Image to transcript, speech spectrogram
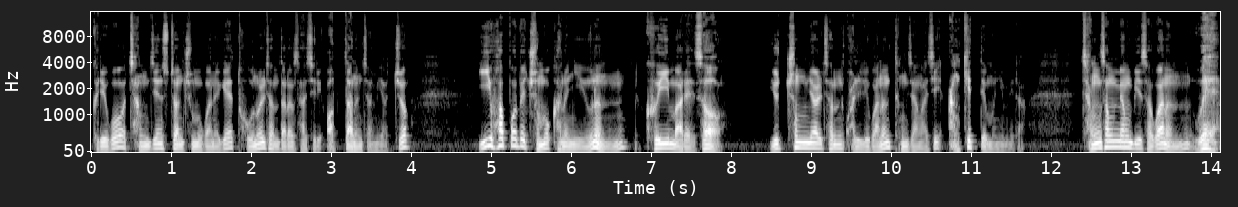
그리고 장진수 전 주무관에게 돈을 전달한 사실이 없다는 점이었죠. 이 화법에 주목하는 이유는 그의 말에서 유충렬 전 관리관은 등장하지 않기 때문입니다. 장성명 비서관은 왜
